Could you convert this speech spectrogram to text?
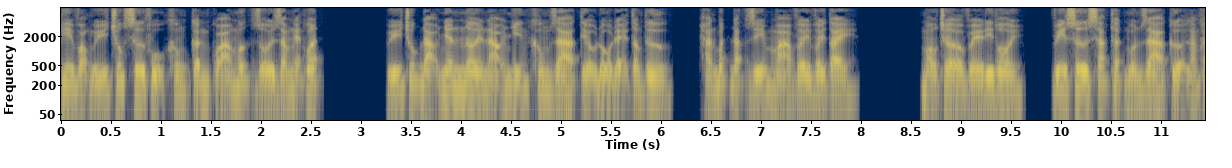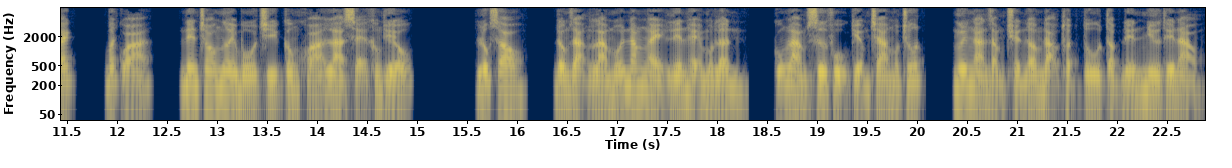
hy vọng ý trúc sư phụ không cần quá mức dối dám nghẹn quất. Ý trúc đạo nhân nơi nào nhìn không ra tiểu đồ đệ tâm tư, hắn bất đắc dĩ mà vây vây tay. Mau trở về đi thôi, vi sư xác thật muốn ra cửa làm khách, bất quá, nên cho ngươi bố trí công khóa là sẽ không thiếu. Lúc sau, đồng dạng là mỗi năm ngày liên hệ một lần, cũng làm sư phụ kiểm tra một chút, ngươi ngàn dặm truyền âm đạo thuật tu tập đến như thế nào.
